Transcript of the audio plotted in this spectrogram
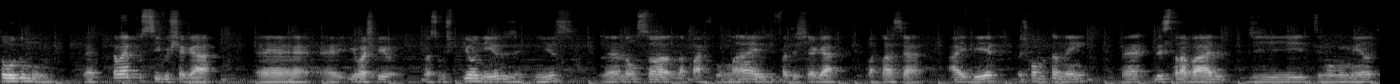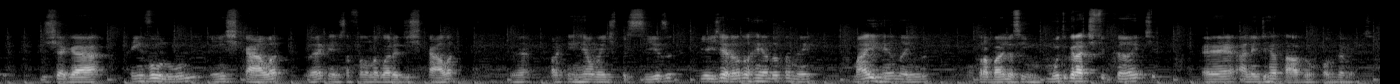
todo mundo. Né? Então é possível chegar, é, é, eu acho que nós somos pioneiros nisso, né? não só na parte online, de fazer chegar a classe a e B, mas como também né, desse trabalho de desenvolvimento, de chegar em volume, em escala, né, que a gente está falando agora de escala, né, para quem realmente precisa, e aí gerando renda também, mais renda ainda. Um trabalho assim muito gratificante, é, além de rentável, obviamente.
